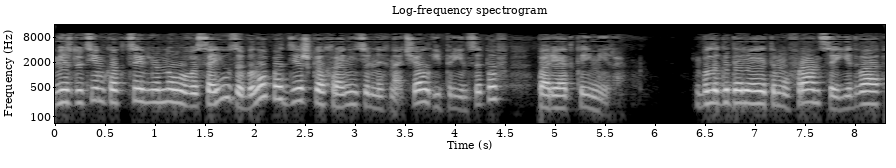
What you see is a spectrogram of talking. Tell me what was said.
между тем как целью нового союза была поддержка охранительных начал и принципов порядка и мира. Благодаря этому Франция, едва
